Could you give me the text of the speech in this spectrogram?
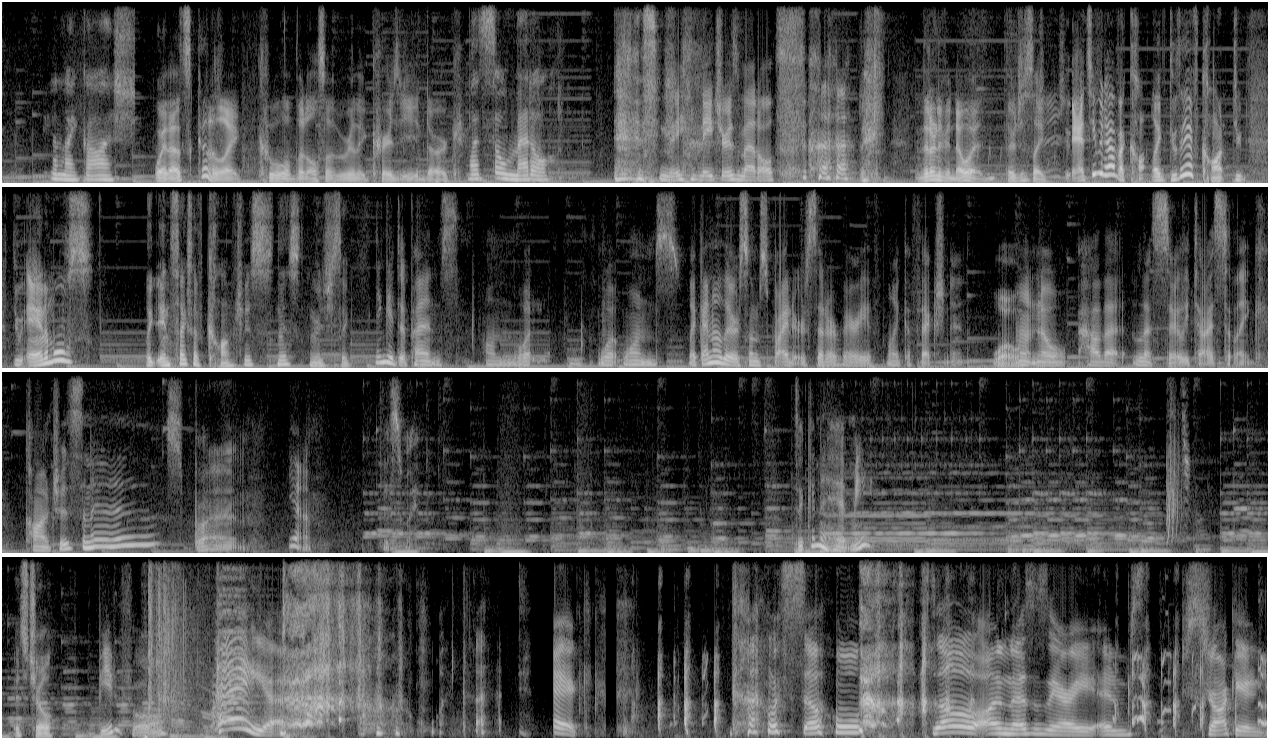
Oh my gosh. Wait, that's kind of like cool, but also really crazy and dark. That's so metal. it's nature's metal. They don't even know it. They're just like, do ants even have a con? Like, do they have con? Do do animals, like insects, have consciousness? Or it's just like, I think it depends on what what ones. Like I know there are some spiders that are very like affectionate. Whoa. I don't know how that necessarily ties to like consciousness, but yeah, this way. Is it gonna hit me? It's chill. Beautiful. Hey! what the heck? That was so so unnecessary and shocking.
